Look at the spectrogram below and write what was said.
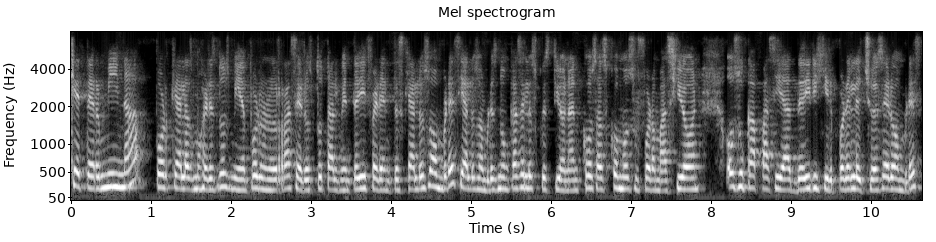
que termina porque a las mujeres nos miden por unos raseros totalmente diferentes que a los hombres y a los hombres nunca se les cuestionan cosas como su formación o su capacidad de dirigir por el hecho de ser hombres,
